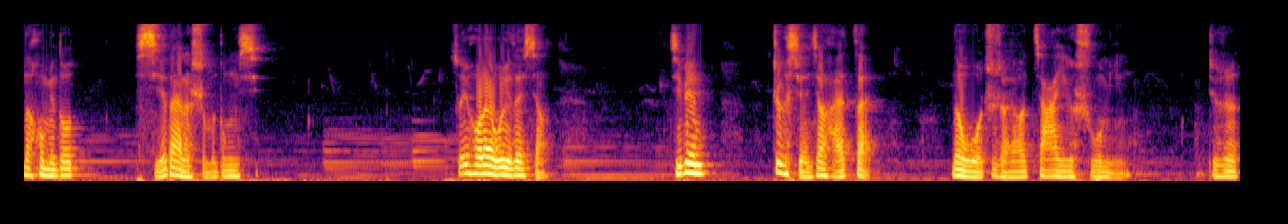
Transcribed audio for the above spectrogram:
那后面都携带了什么东西。所以后来我也在想，即便这个选项还在，那我至少要加一个说明，就是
